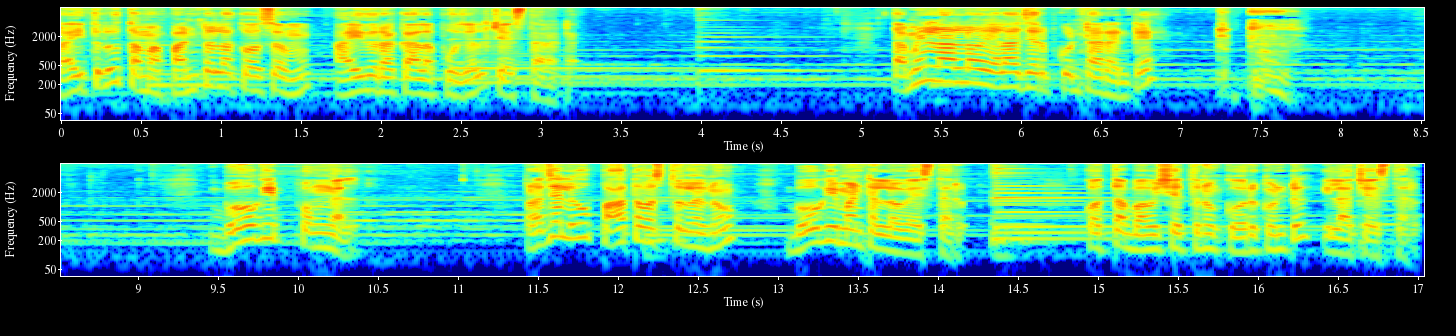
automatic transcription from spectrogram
రైతులు తమ పంటల కోసం ఐదు రకాల పూజలు చేస్తారట. తమిళనాడులో ఎలా జరుపుకుంటారంటే భోగి పొంగల్. ప్రజలు పాత వస్తువులను భోగి మంటల్లో వేస్తారు. కొత్త భవిష్యత్తును కోరుకుంటూ ఇలా చేస్తారు.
